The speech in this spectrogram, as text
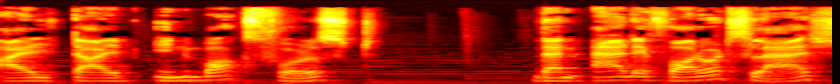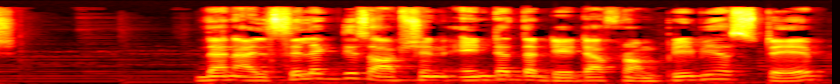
I'll type inbox first, then add a forward slash. Then I'll select this option, enter the data from previous step,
